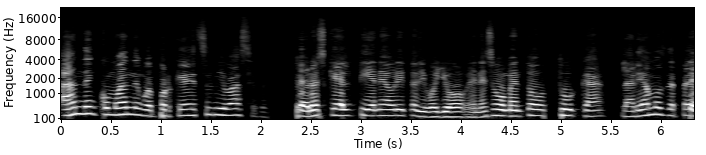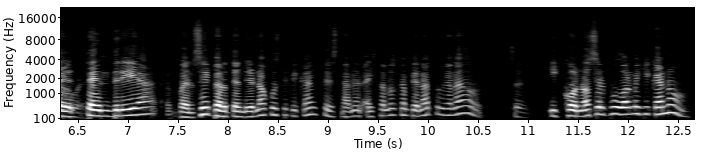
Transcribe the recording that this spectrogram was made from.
Anden como anden, güey, porque esta es mi base, güey. Pero es que él tiene ahorita, digo yo, en ese momento Tuca La haríamos de pedo, güey. tendría, bueno, sí, pero tendría una justificante. Están, ahí están los campeonatos ganados. Sí. Y conoce el fútbol mexicano.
